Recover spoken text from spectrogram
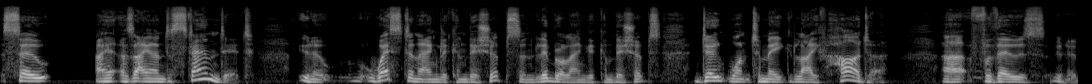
So, I, as I understand it, you know, Western Anglican bishops and liberal Anglican bishops don't want to make life harder uh, for those, you know,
